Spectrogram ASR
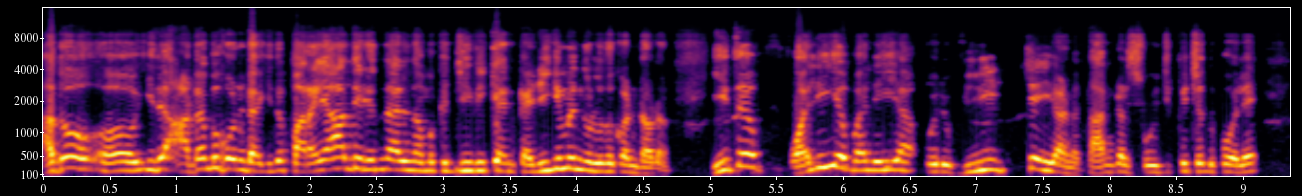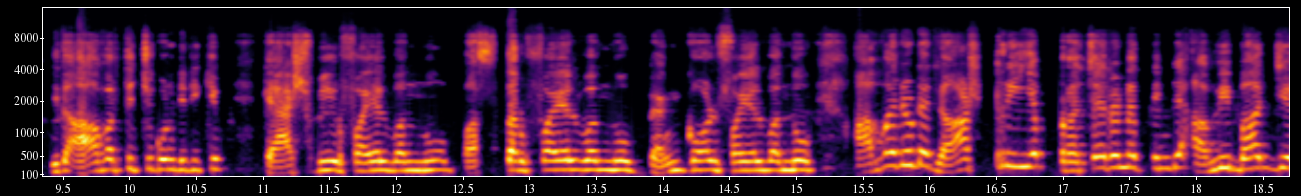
അതോ ഇത് അടവ് കൊണ്ട് ഇത് പറയാതിരുന്നാൽ നമുക്ക് ജീവിക്കാൻ കഴിയുമെന്നുള്ളത് കൊണ്ടാണ്? ഇത് വലിയ വലിയ ഒരു വീഴ്ചയാണ്. താങ്കൾ സൂചിപ്പിച്ചതുപോലെ ഇത് ആവർത്തിച്ചു കൊണ്ടിരിക്കും. കാശ്മീർ ഫയൽ വന്നു ബസ്തർ ഫയൽ വന്നു ബംഗാൾ ഫയൽ വന്നു. അവരുടെ രാഷ്ട്രീയ പ്രചരണത്തിന്റെ അവിഭാജ്യ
